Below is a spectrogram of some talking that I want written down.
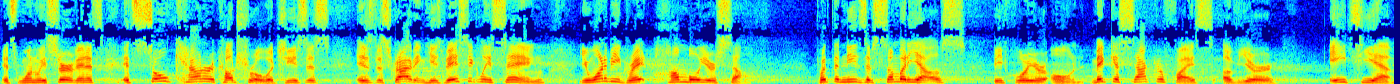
It's one we serve. And it's, it's so countercultural what Jesus is describing. He's basically saying, you want to be great, humble yourself. Put the needs of somebody else before your own. Make a sacrifice of your ATM.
